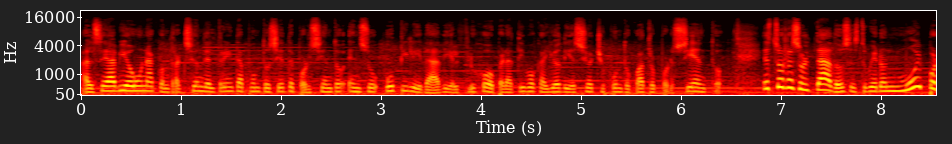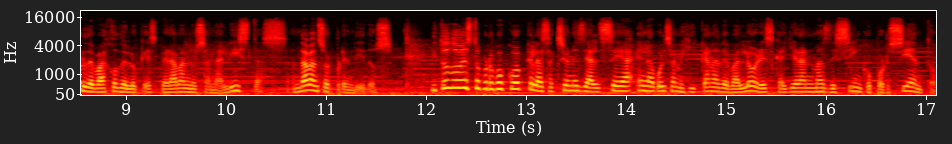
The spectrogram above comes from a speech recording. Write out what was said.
Alsea vio una contracción del 30.7% en su utilidad y el flujo operativo cayó 18.4%. Estos resultados estuvieron muy por debajo de lo que esperaban los analistas. Andaban sorprendidos. Y todo esto provocó que las acciones de Alsea en la Bolsa Mexicana de Valores cayeran más de 5%.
